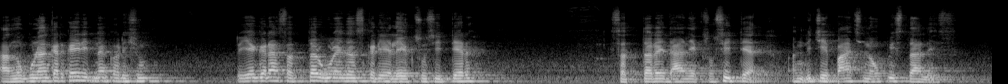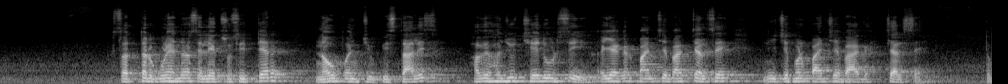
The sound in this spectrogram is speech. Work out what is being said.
આનો ગુણાકાર કઈ રીતના કરીશું? તો એ ગરા સત્તર ગુણ્યા દસ કરીએ એટલે એકસો સિત્તેર. સત્તરે દાન એકસો સિત્તેર અને નીચે પાંચ નવ પિસ્તાલીસ. સત્તર ગુણ્યા દસ એટલે એકસો સિત્તેર, નવ પંચું પિસ્તાલીસ. હવે હજુ છેદ ઉડશી. અહીંયા આગળ પાંચે ભાગ ચાલશે, નીચે પણ પાંચે ભાગ ચાલશે. તો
